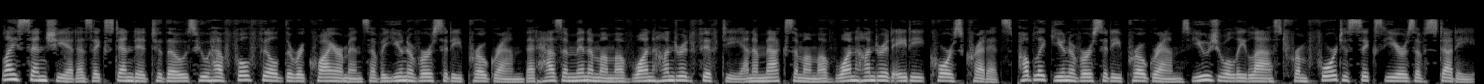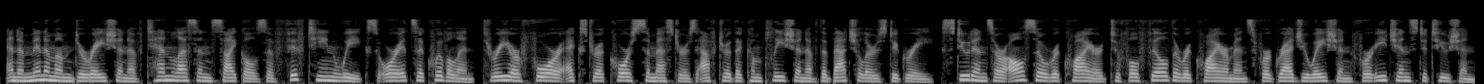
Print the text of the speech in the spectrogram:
Licentiate is extended to those who have fulfilled the requirements of a university program that has a minimum of 150 and a maximum of 180 course credits public university programs usually last from 4 to 6 years of study and a minimum duration of 10 lesson cycles of 15 weeks or its equivalent 3 or 4 extra course semesters after the completion of the bachelor's degree. Students are also required to fulfill the requirements for graduation for each institution,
